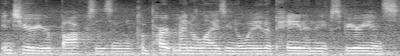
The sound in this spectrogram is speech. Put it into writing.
interior boxes and compartmentalizing away the pain and the experience,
